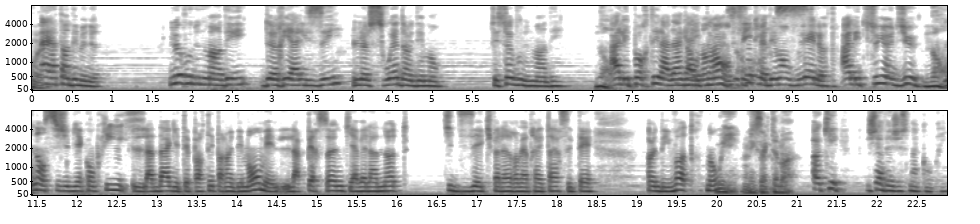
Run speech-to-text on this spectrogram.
Hey, attendez une minute. Là, vous nous demandez de réaliser le souhait d'un démon. C'est ça que vous nous demandez. Non. Aller porter la dague à Non, non, Éther, non, c'est c'est- ça que le démon voulait, là. Aller tuer un dieu. Non. Non, si j'ai bien compris, la dague était portée par un démon, mais la personne qui avait la note qui disait qu'il fallait le remettre à terre, c'était un des vôtres, non? Oui, exactement. OK, j'avais juste mal compris.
